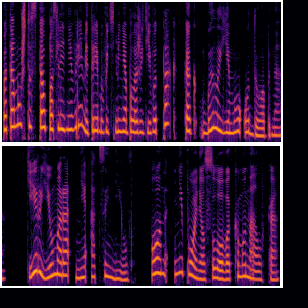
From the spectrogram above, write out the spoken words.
Потому что стал последнее время требовать с меня положить его так, как было ему удобно. Кир юмора не оценил. Он не понял слова «коммуналка».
